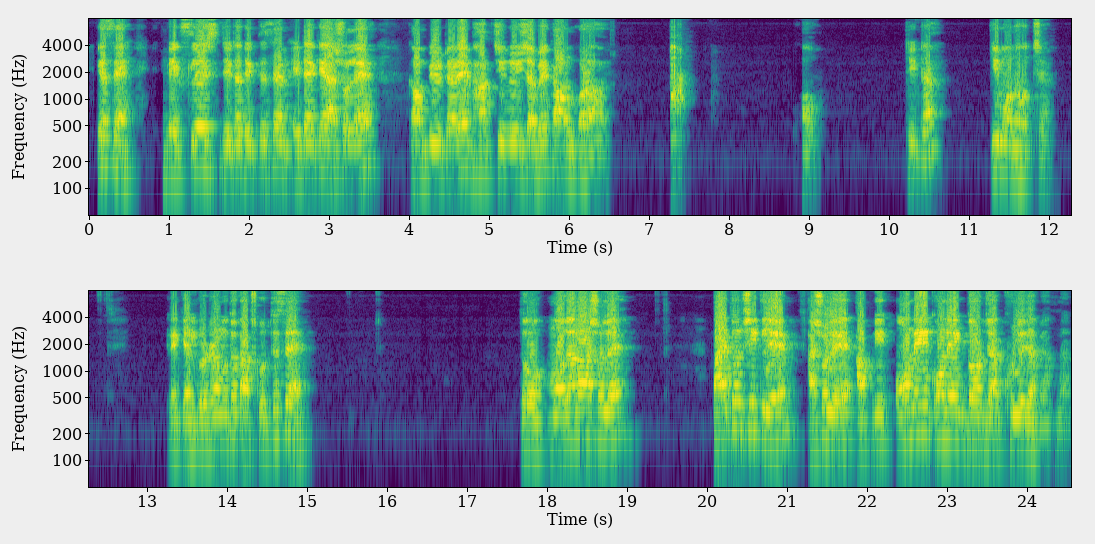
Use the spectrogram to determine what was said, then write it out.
ঠিক আছে? ব্যাকস্ল্যাশ যেটা দেখতেছেন, এটাকে আসলে কম্পিউটারে ভাগ চিহ্ন হিসাবে কাউন্ট করা হয়। ঠিক না? কি মনে হচ্ছে? এটা ক্যালকুলেটরের মতো কাজ করতেছে। তো মজা না আসলে পাইথন শিখলে আসলে আপনি অনেক অনেক দরজা খুলে যাবে আপনার।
